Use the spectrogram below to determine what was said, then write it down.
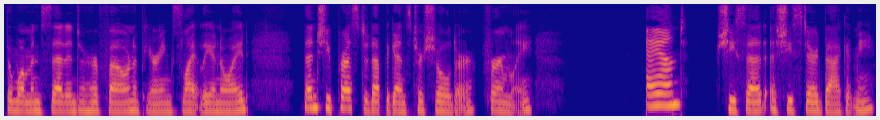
the woman said into her phone, appearing slightly annoyed. Then she pressed it up against her shoulder, firmly. And, she said as she stared back at me.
